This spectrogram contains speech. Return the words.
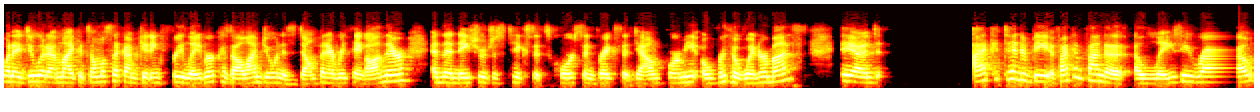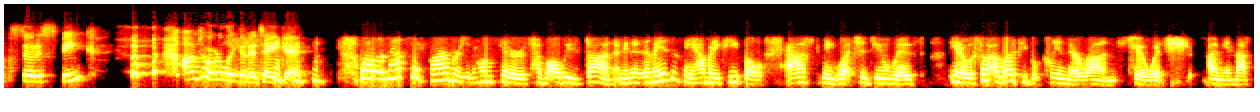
when I do it, I'm like, it's almost like I'm getting free labor because all I'm doing is dumping everything on there. And then nature just takes its course and breaks it down for me over the winter months. And I could tend to be, if I can find a, a lazy route, so to speak, I'm totally going to take it. well, and that's what farmers and homesteaders have always done. I mean, it amazes me how many people ask me what to do with, you know, so a lot of people clean their runs too, which I mean, that's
